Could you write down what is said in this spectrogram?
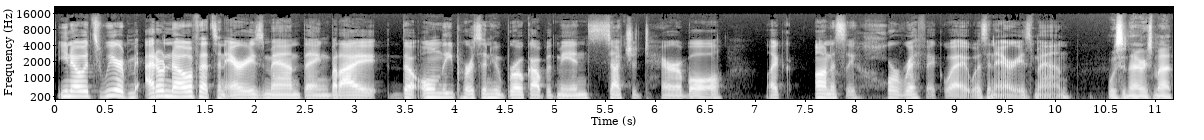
You know, it's weird. I don't know if that's an Aries man thing, but I, the only person who broke up with me in such a terrible, like honestly horrific way was an Aries man. Was an Aries man,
